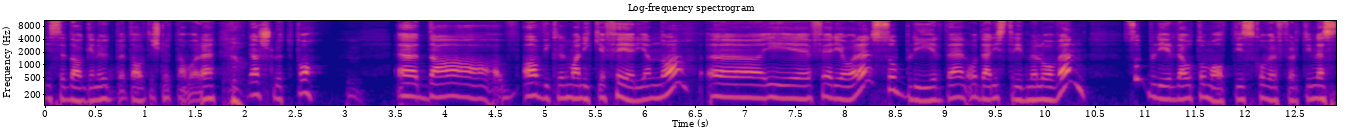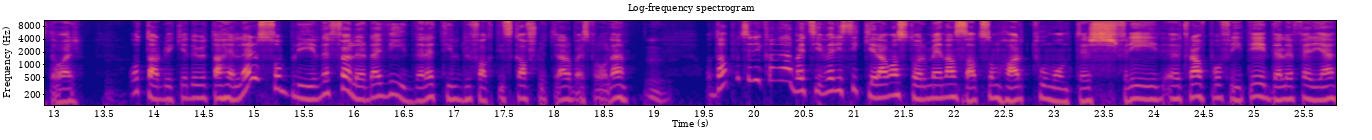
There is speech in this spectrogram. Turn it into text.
disse dagene utbetalt i slutten av året. Ja. Det er slutt på. Mm. Eh, da avvikler man ikke ferien nå uh, i ferieåret, så blir det, og det er i strid med loven, så blir det automatisk overført til neste år. Og tar du ikke det ut da heller, så blir det, følger deg videre til du faktisk avslutter arbeidsforholdet. Mm. Og da plutselig kan en arbeidsgiver risikere at man står med en ansatt som har to måneders fri, eh, krav på fritid eller ferie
